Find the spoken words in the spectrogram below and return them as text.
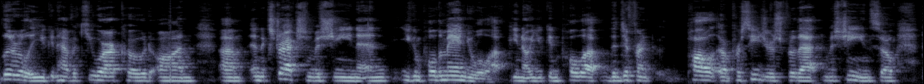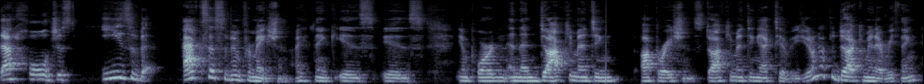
literally you can have a qr code on um, an extraction machine machine and you can pull the manual up you know you can pull up the different pol- uh, procedures for that machine. So that whole just ease of access of information i think is is important. And then documenting operations documenting activities. You don't have to document everything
